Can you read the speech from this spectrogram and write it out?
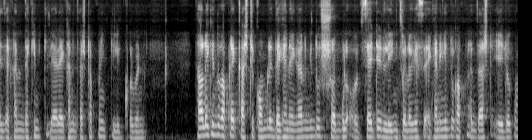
এই যেখানে দেখেন ক্লিয়ার এখানে জাস্ট আপনি ক্লিক করবেন। তাহলে কিন্তু আপনার কাজটি কমপ্লিট দেখেন, এখানে কিন্তু সবগুলো ওয়েবসাইটের লিঙ্ক চলে গেছে। এখানে কিন্তু আপনার জাস্ট এইরকম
